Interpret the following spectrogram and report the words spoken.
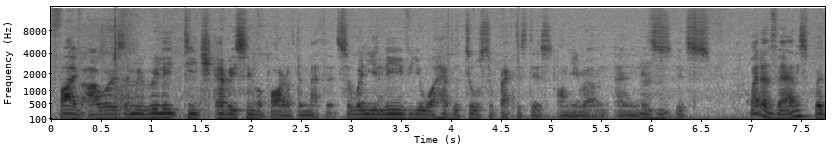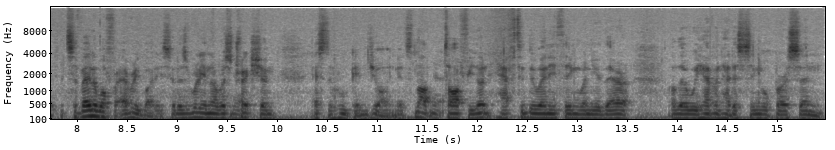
five hours, and we really teach every single part of the method. So when you leave, you will have the tools to practice this on your own, and it's Mhm. it's quite advanced, but it's available for everybody. So there's really no restriction as to who can join. It's not Yeah. tough. You don't have to do anything when you're there. Although we haven't had a single person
